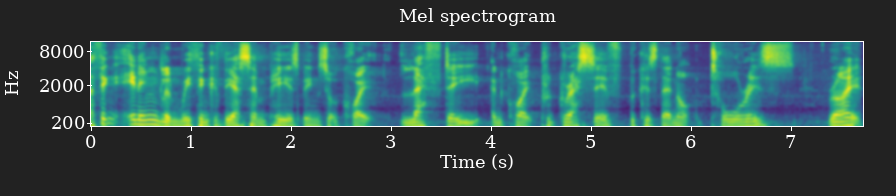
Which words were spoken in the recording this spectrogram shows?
I think in England, we think of the SNP as being sort of quite lefty and quite progressive because they're not Tories, right?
